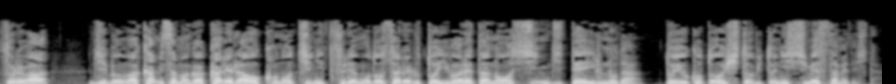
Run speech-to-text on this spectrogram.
それは自分は神様が彼らをこの地に連れ戻されると言われたのを信じているのだということを人々に示すためでした。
